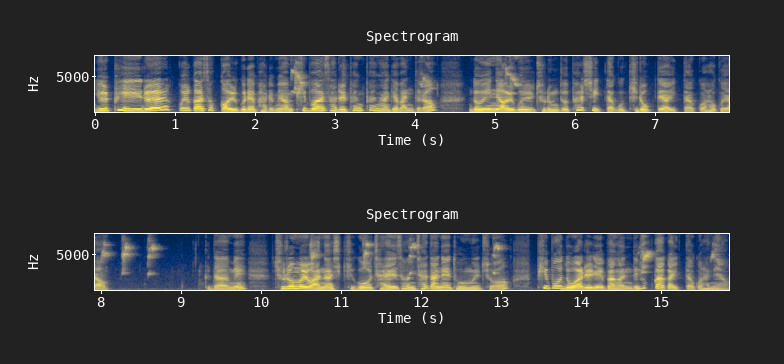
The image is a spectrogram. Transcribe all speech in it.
율피를 꿀과 섞어 얼굴에 바르면 피부와 살을 팽팽하게 만들어 노인의 얼굴 주름도 펼 수 있다고 기록되어 있다고 하고요. 그 다음에 주름을 완화시키고 자외선 차단에 도움을 주어 피부 노화를 예방하는 데 효과가 있다고 하네요.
